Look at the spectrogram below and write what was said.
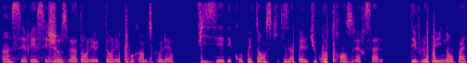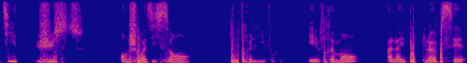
insérer ces choses-là dans les, dans les programmes scolaires, viser des compétences qu'ils appellent du coup transversales, développer une empathie, juste en choisissant d'autres livres. Et vraiment, à l'iBook Club, c'est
